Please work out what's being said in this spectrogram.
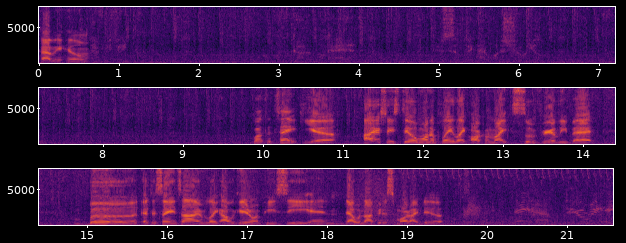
having him. But the tank, yeah. I actually still want to play like Arkham Knight severely bad, but at the same time, like I would get it on PC, and that would not be the smart idea. Ahab, do you read me?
